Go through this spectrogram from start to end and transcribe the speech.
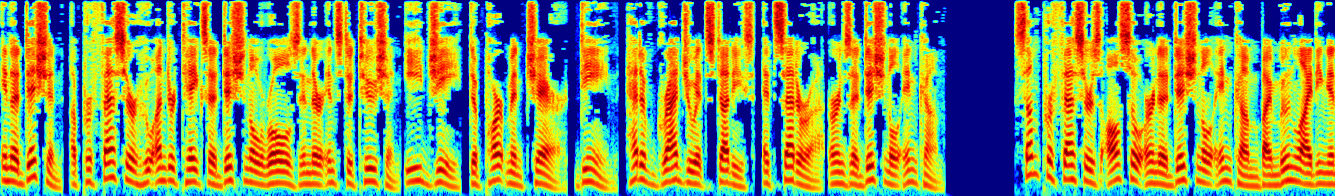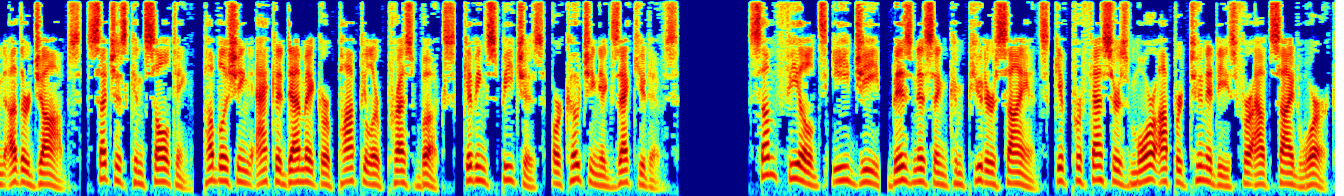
In addition, a professor who undertakes additional roles in their institution e.g., department chair, dean, head of graduate studies, etc. earns additional income. Some professors also earn additional income by moonlighting in other jobs, such as consulting, publishing academic or popular press books, giving speeches, or coaching executives. Some fields e.g., business and computer science give professors more opportunities for outside work.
